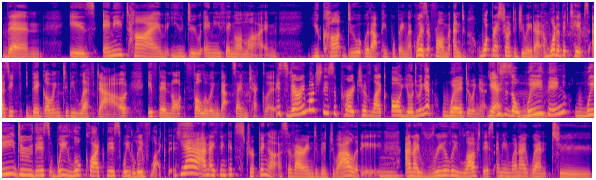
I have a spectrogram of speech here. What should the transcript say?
then is any time you do anything online, you can't do it without people being like, where's it from? And what restaurant did you eat at? And what are the tips? As if they're going to be left out if they're not following that same checklist. It's very much this approach of like, oh, you're doing it, we're doing it. Yes. This is a we mm. thing. We do this. We look like this. We live like this. Yeah, and I think it's stripping us of our individuality. Mm. And I really loved this. I mean, when I went to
